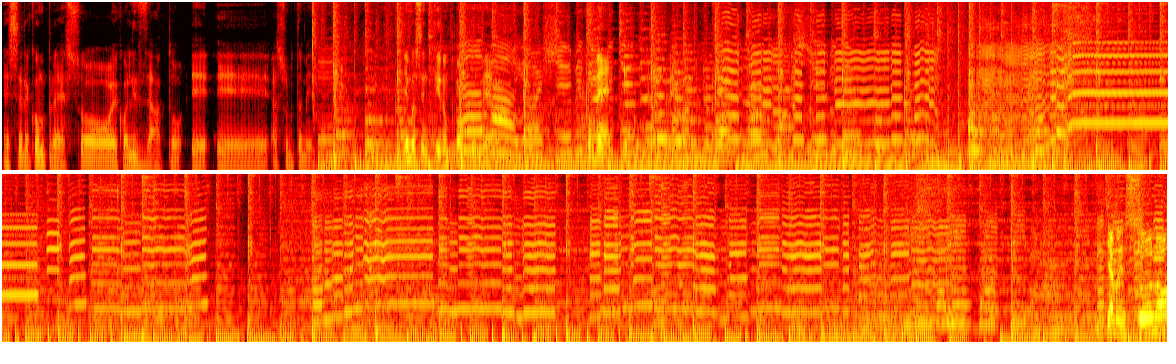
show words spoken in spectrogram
essere compresso, equalizzato e, e assolutamente niente. Quindi andiamo a sentire un po' com'è, com'è e come andremo a migliorare. Mettiamo in solo.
